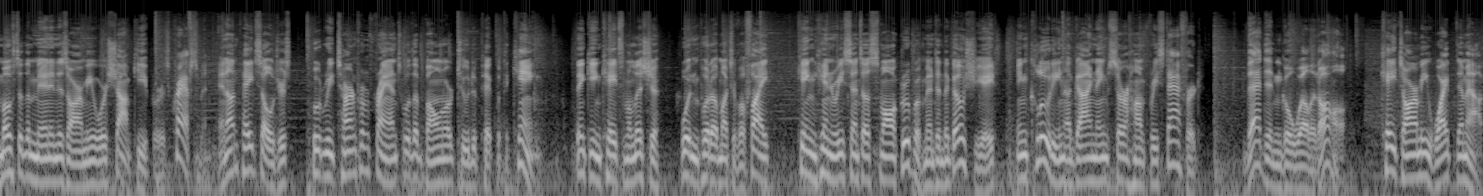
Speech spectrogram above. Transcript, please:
Most of the men in his army were shopkeepers, craftsmen, and unpaid soldiers who'd returned from France with a bone or two to pick with the king. Thinking Cade's militia wouldn't put up much of a fight, King Henry sent a small group of men to negotiate, including a guy named Sir Humphrey Stafford. That didn't go well at all. Cade's army wiped them out,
